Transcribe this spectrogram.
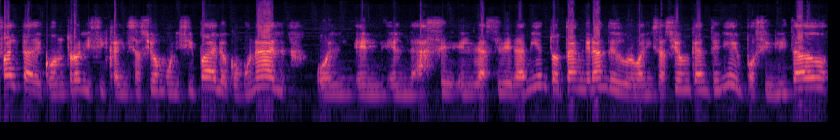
falta de control y fiscalización municipal o comunal o el, el, aceleramiento tan grande de urbanización que han tenido ha imposibilitado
